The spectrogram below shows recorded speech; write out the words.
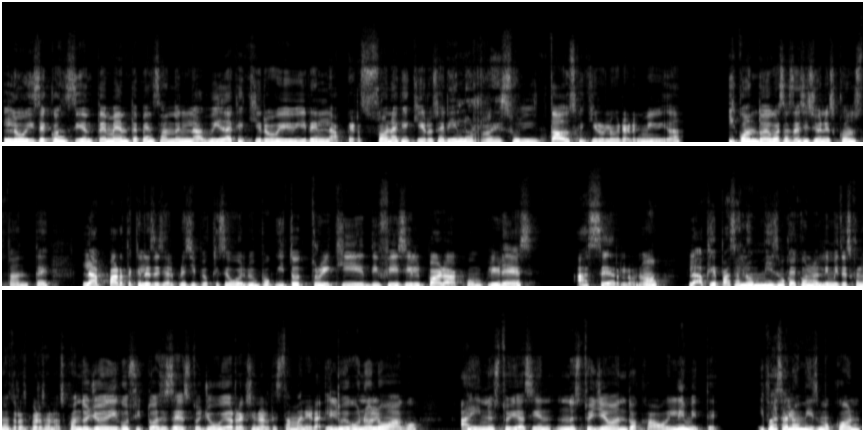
lo hice conscientemente pensando en la vida que quiero vivir, en la persona que quiero ser y en los resultados que quiero lograr en mi vida. Y cuando hago esas decisiones constante, la parte que les decía al principio que se vuelve un poquito tricky, difícil para cumplir es hacerlo, ¿no? Que pasa lo mismo que con los límites con las otras personas. Cuando yo digo, si tú haces esto, yo voy a reaccionar de esta manera y luego no lo hago, ahí no estoy haciendo, no estoy llevando a cabo el límite. Y pasa lo mismo con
